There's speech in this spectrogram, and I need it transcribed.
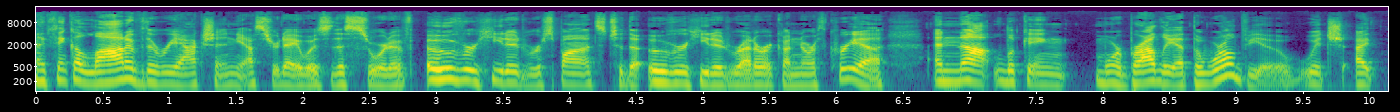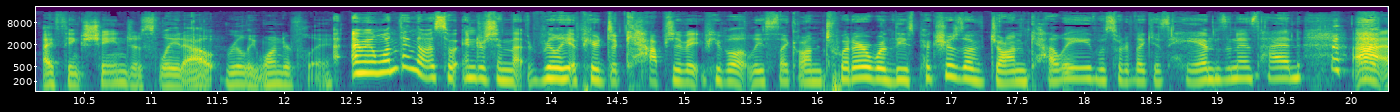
I think a lot of the reaction yesterday was this sort of overheated response to the overheated rhetoric on North Korea and not looking more broadly at the worldview, which I, I think Shane just laid out really wonderfully. I mean, one thing that was so interesting that really appeared to captivate people, at least like on Twitter, were these pictures of John Kelly with sort of like his hands in his head, uh,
